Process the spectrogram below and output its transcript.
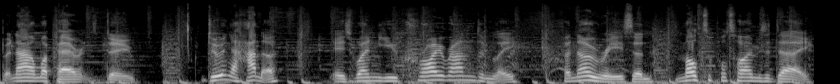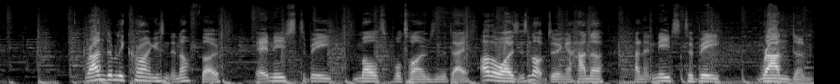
but now my parents do. Doing a Hannah is when you cry randomly for no reason multiple times a day. Randomly crying isn't enough though. It needs to be multiple times in the day. Otherwise, it's not doing a Hannah, and it needs to be random.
